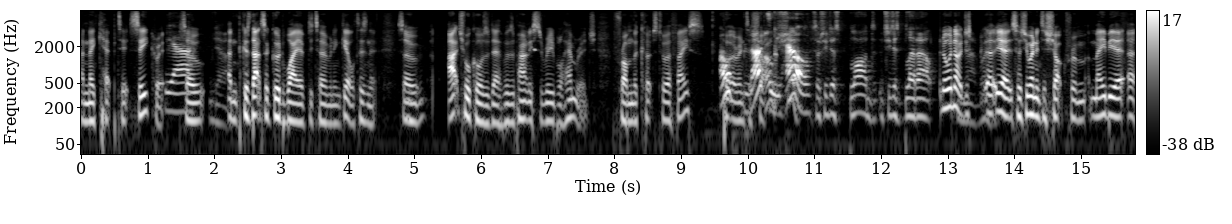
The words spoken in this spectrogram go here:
and they kept it secret. Yeah. So, Yeah. and because that's a good way of determining guilt, isn't it? So, Mhm. actual cause of death was apparently cerebral hemorrhage from the cuts to her face. Oh, put her into shock. bloody shit. hell. So she just blod. She just bled out. No, no, just that way. uh, yeah. So she went into shock from maybe a, a,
